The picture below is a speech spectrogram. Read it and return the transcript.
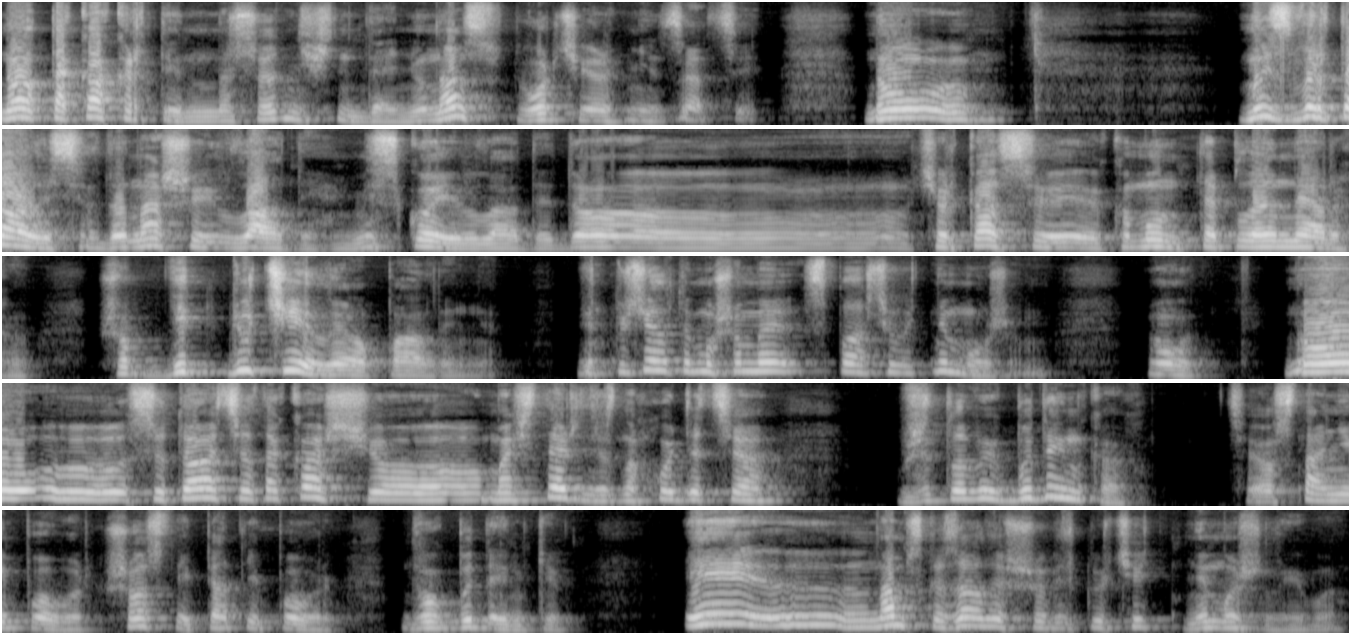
Ну, от така картина на сьогоднішній день у нас в творчій організації. Ну, ми зверталися до нашої влади, міської влади, до Черкас комун теплоенерго, щоб відключили опалення. Відключили, тому що ми сплачувати не можемо. От. Ну, е, ситуація така, що майстерні знаходяться в житлових будинках. Це останній поверх, шостий, п'ятий поверх двох будинків. І е, нам сказали, що відключити неможливо.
